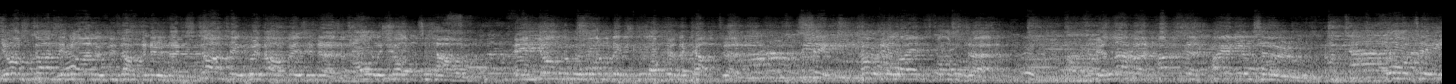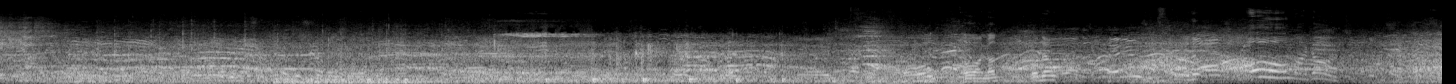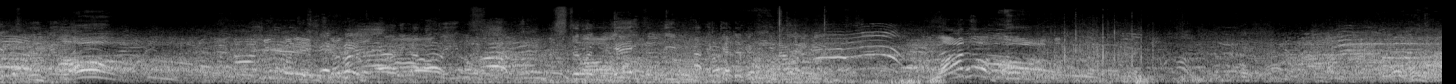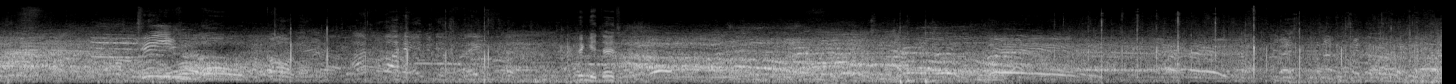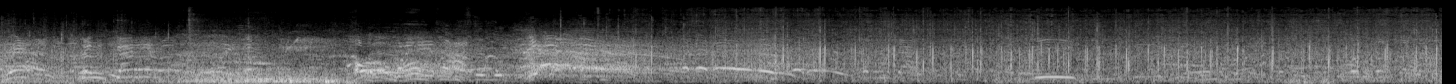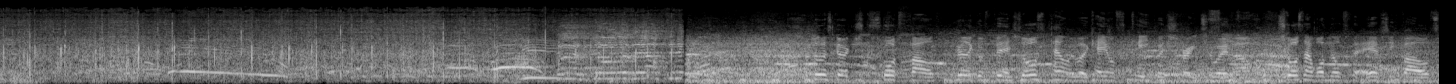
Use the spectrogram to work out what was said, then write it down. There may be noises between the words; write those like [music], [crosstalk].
Your starting lineup this afternoon then, starting with our visitors, Aldershot Town. In goal number one, Mitch Walker, the captain. Six, Cody Lyons Foster. Eleven, Hudson Pioneer Two. Fourteen, oh, oh, hang on. Oh no. Oh no. Oh my god. Still in the game, didn't even have to get everything out. What? I think it did. Just scored a foul. Really good finish. There was a penalty but it came off the keeper straight to him. Scores now 1 0 for AFC it's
